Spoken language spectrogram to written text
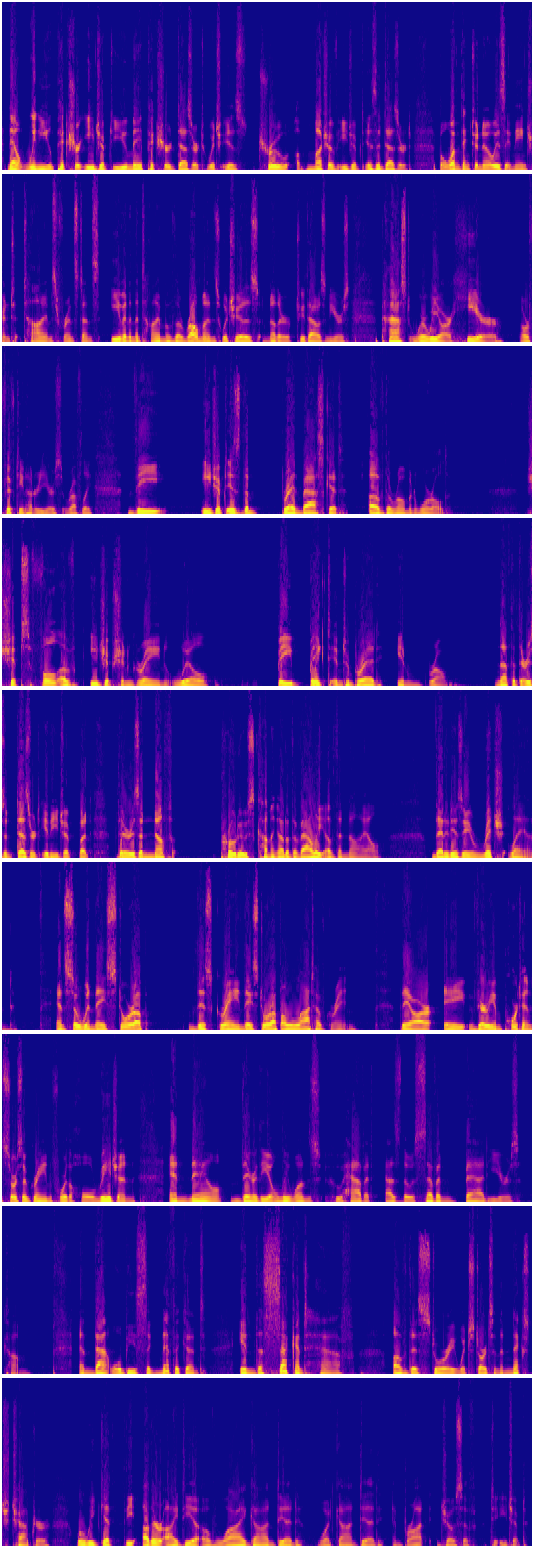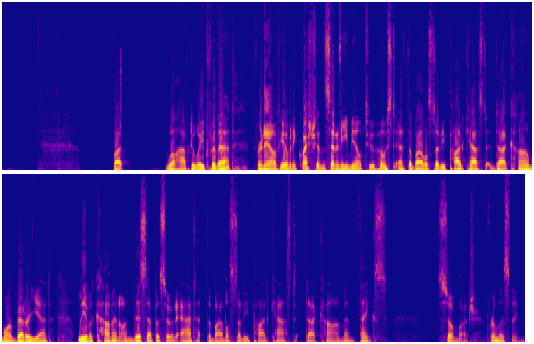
Now, when you picture Egypt, you may picture desert, which is true. Uh, much of Egypt is a desert. But one thing to know is in ancient times, for instance, even in the time of the Romans, which is another 2,000 years past where we are here, or 1,500 years roughly, the Egypt is the breadbasket of the Roman world. Ships full of Egyptian grain will be baked into bread in Rome. not that there isn't desert in Egypt, but there is enough produce coming out of the valley of the Nile that it is a rich land. And so when they store up this grain, they store up a lot of grain. They are a very important source of grain for the whole region, and now they're the only ones who have it as those seven bad years come. And that will be significant in the second half of this story, which starts in the next chapter, where we get the other idea of why God did what God did and brought Joseph to Egypt. But we'll have to wait for that. For now, if you have any questions, send an email to host at thebiblestudypodcast.com, or better yet, leave a comment on this episode at thebiblestudypodcast.com. And thanks so much for listening.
